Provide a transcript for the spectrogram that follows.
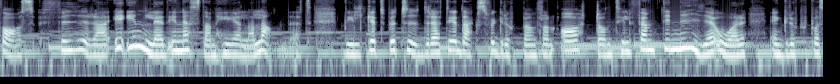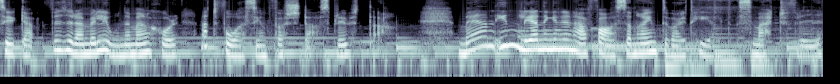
fas 4, är inledd i nästan hela landet. Vilket betyder att det är dags för gruppen från 18 till 59 år, en grupp på cirka 4 miljoner människor, att få sin första spruta. Men inledningen i den här fasen har inte varit helt smärtfri.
